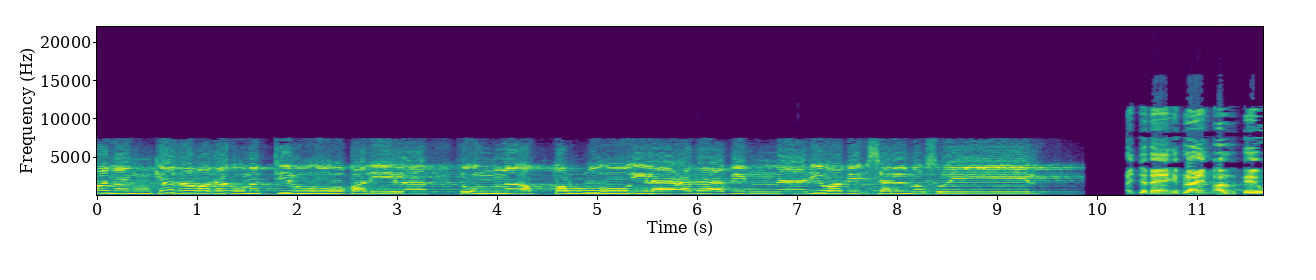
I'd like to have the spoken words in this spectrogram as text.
ومن كفر فأمتعه قليلا ثم أضطره إلى عذاب النار وبئس المصير ऐं जॾहिं इब्राहिम अर्ज़ कयो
